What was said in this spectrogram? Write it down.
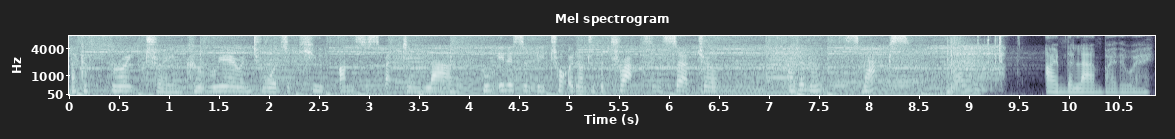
Like a freight train careering towards a cute, unsuspecting lamb who innocently trotted onto the tracks in search of, I don't know, snacks? I'm the lamb, by the way.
